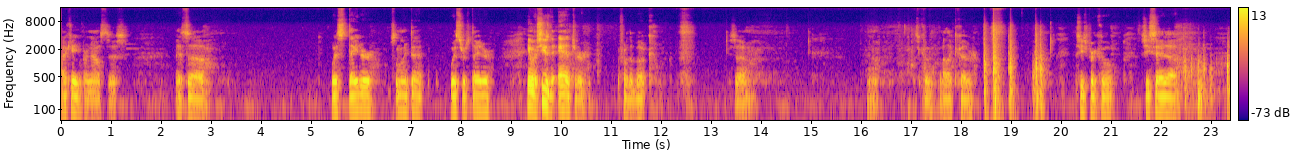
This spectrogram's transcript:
I can't even pronounce this. It's uh Wistater, something like that. Wister Stater. Anyway, she's the editor for the book. So you know, it's cool. I like the cover. She's pretty cool. She said uh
